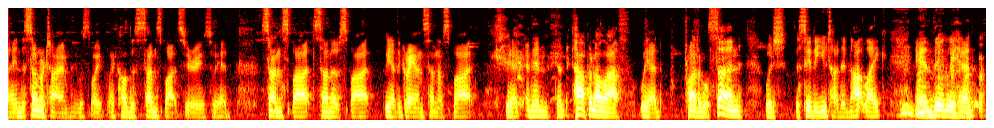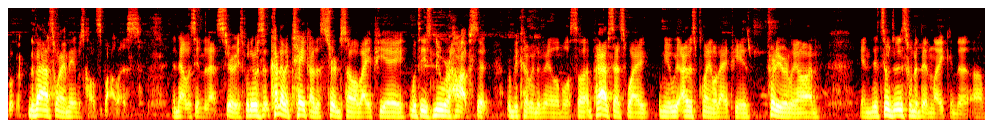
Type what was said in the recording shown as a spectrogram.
Uh, in the summertime, it was like I called the Sunspot series. So we had Sunspot, Son of Spot. We had the Grand Son of Spot. We had, and then to top it all off, we had Prodigal Son, which the state of Utah did not like. And then we had the last one I made was called Spotless, and that was into that series. But it was kind of a take on a certain style of IPA with these newer hops that were becoming available. So perhaps that's why I mean I was playing with IPAs pretty early on, and this, would- this would have been like in the um,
